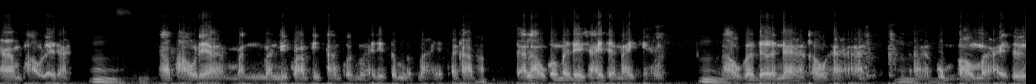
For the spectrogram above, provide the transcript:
ห้ามเผาเลยนะ อืม ถ้าเผาเนี่ยมันมันมีความผิดตามกฎหมายที่กำหนดไว้นะครับ ครับ แต่เราก็ไม่ได้ใช้แต่ไม้แข็งอืม เราก็เดินหน้าเข้าหาอืมอ่ากลุ่มเป้าหมาย ซึ่ง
